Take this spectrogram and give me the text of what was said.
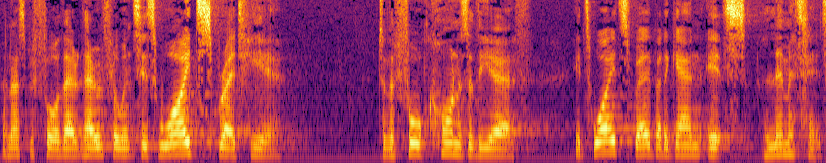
And as before, their, their influence is widespread here to the four corners of the earth. It's widespread, but again, it's limited.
